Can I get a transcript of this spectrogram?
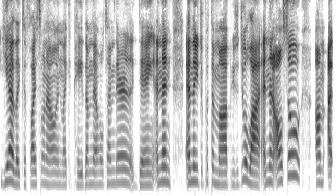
Yeah, like to fly someone out and like pay them that whole time there, like dang. And then and then you have to put them up, you have to do a lot. And then also, um I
